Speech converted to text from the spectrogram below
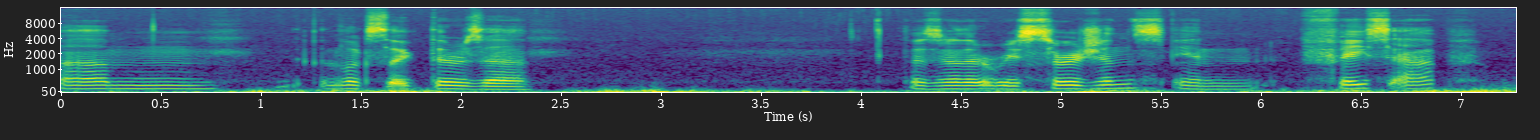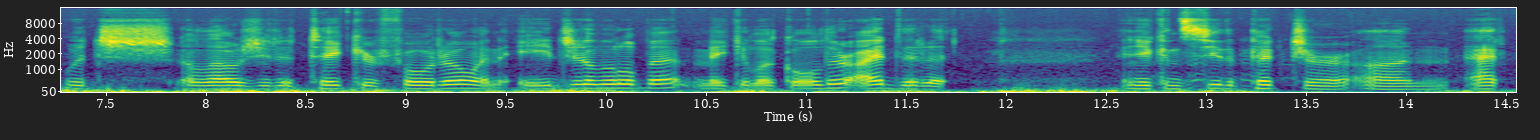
Um, it looks like there's a there's another resurgence in Face App, which allows you to take your photo and age it a little bit, make it look older. I did it and you can see the picture on at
